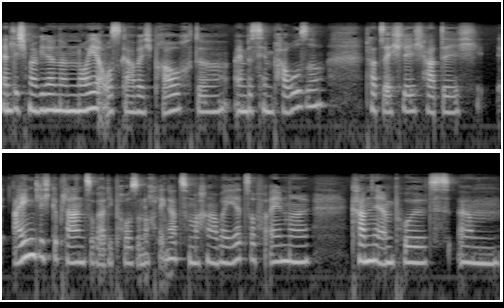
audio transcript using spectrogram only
Endlich mal wieder eine neue Ausgabe. Ich brauchte ein bisschen Pause. Tatsächlich hatte ich eigentlich geplant, sogar die Pause noch länger zu machen, aber jetzt auf einmal kam der Impuls, ähm,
